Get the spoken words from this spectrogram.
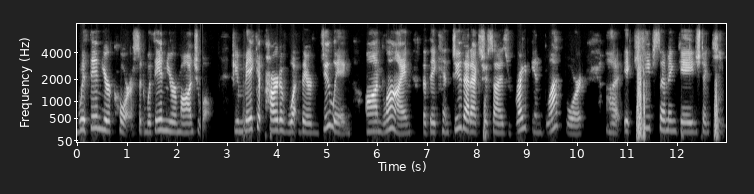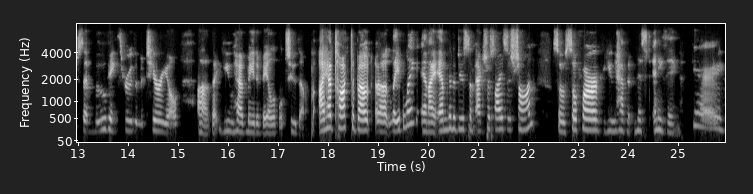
within your course and within your module. If you make it part of what they're doing online, that they can do that exercise right in Blackboard, uh, it keeps them engaged and keeps them moving through the material uh, that you have made available to them. I had talked about uh, labeling, and I am going to do some exercises, Sean. So, so far you haven't missed anything. Yay.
